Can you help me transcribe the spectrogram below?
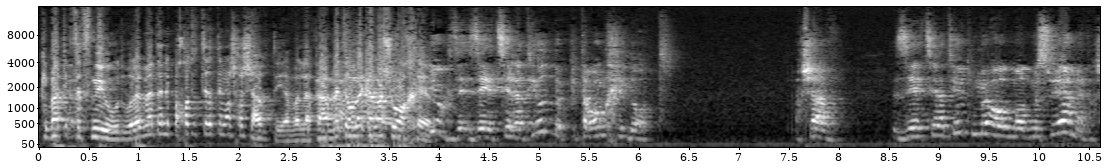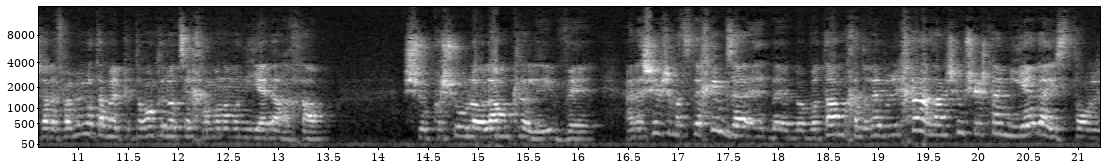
קיבלתי קצת צניעות, ואולי באמת אני פחות יצירתי ממה שחשבתי, אבל אתה בעצם אומר כאן משהו אחר. בדיוק, זה, זה יצירתיות בפתרון חידות. עכשיו, זה יצירתיות מאוד מאוד מסוימת. עכשיו, לפעמים אתה בפתרון חידות צריך המון המון ידע רחב, שהוא קשור לעולם כללי, ואנשים שמצליחים זה, באותם חדרי בריחה, זה אנשים שיש להם ידע היסטורי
